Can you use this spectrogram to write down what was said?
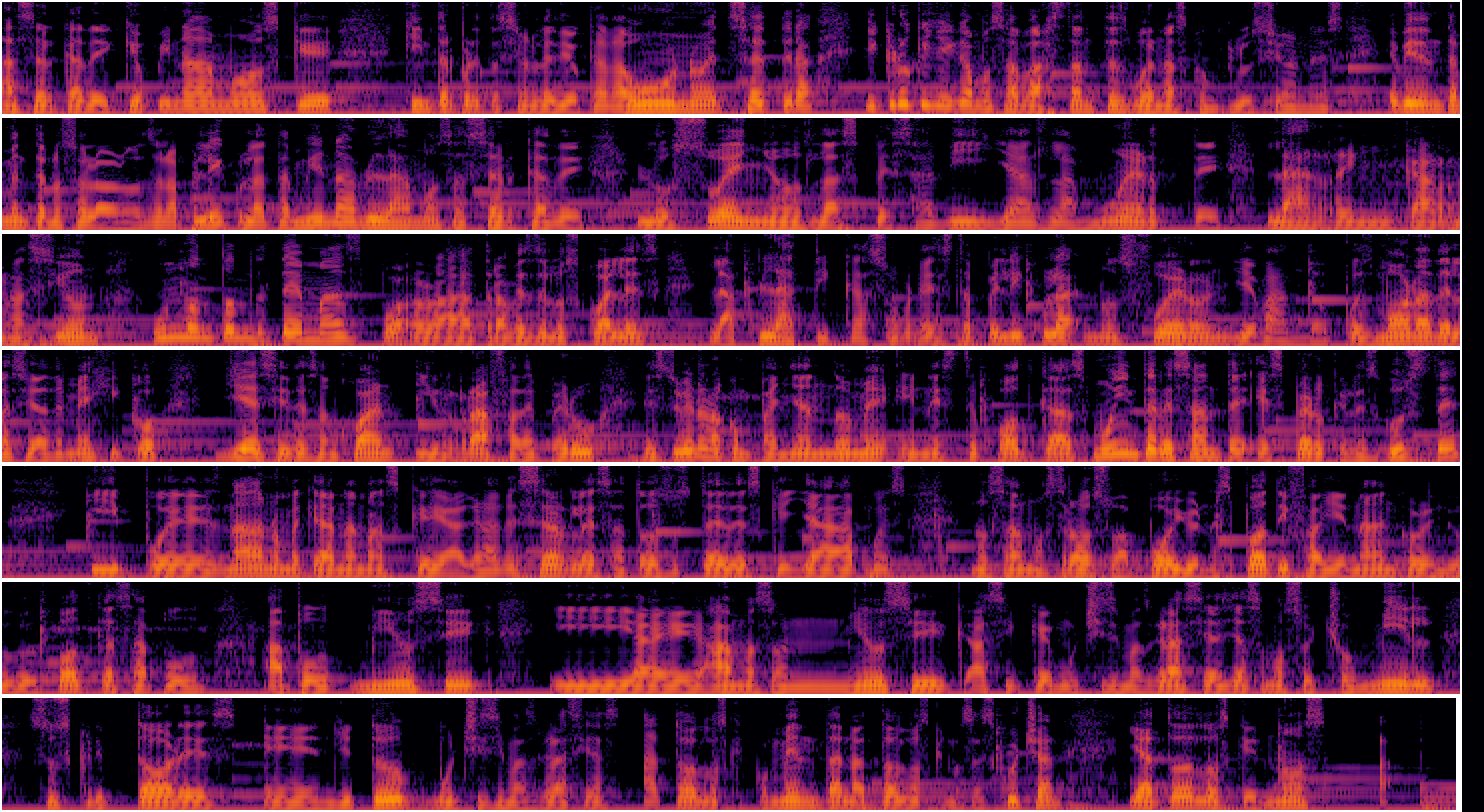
acerca de qué opinamos, qué, qué, interpretación le dio cada uno, etc. Y creo que llegamos a bastantes buenas conclusiones. Evidentemente no solo hablamos de la película, también hablamos acerca de los sueños, las pesadillas, la muerte, la reencarnación, un montón de temas a través de los cuales la plática sobre esta película nos fueron llevando. Pues Mora de la Ciudad de México, Jesse de San Juan y Rafa de Perú estuvieron acompañándome en este podcast muy interesante, espero que les guste y pues nada, no me queda nada más que agradecerles a todos ustedes que ya pues nos han mostrado su apoyo en Spotify, en Anchor, en Google Podcast, Apple, Apple Music y eh, Amazon Music. Así que muchísimas gracias. Ya somos 8000 suscriptores en YouTube. Muchísimas gracias a todos los que comentan, a todos los que nos escuchan y a todos los que nos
